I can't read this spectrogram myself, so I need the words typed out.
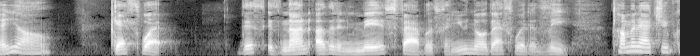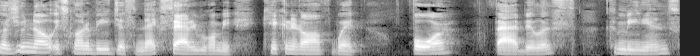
Hey y'all, guess what? This is none other than Mz. Fabulous, and you know that's with a Z. Coming at you because you know it's going to be just next Saturday. We're going to be kicking it off with four fabulous comedians,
